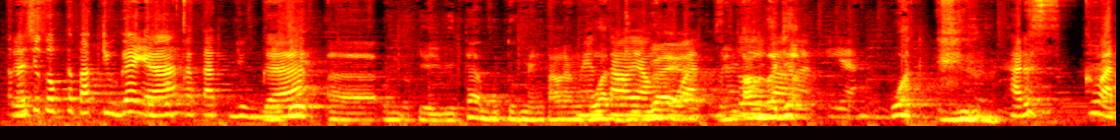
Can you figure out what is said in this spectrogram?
Karena Terus cukup ketat juga ya. cukup ketat juga Berarti uh, untuk jadi duta butuh mental yang kuat mental yang juga kuat ya. betul Mental baja iya kuat. harus kuat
